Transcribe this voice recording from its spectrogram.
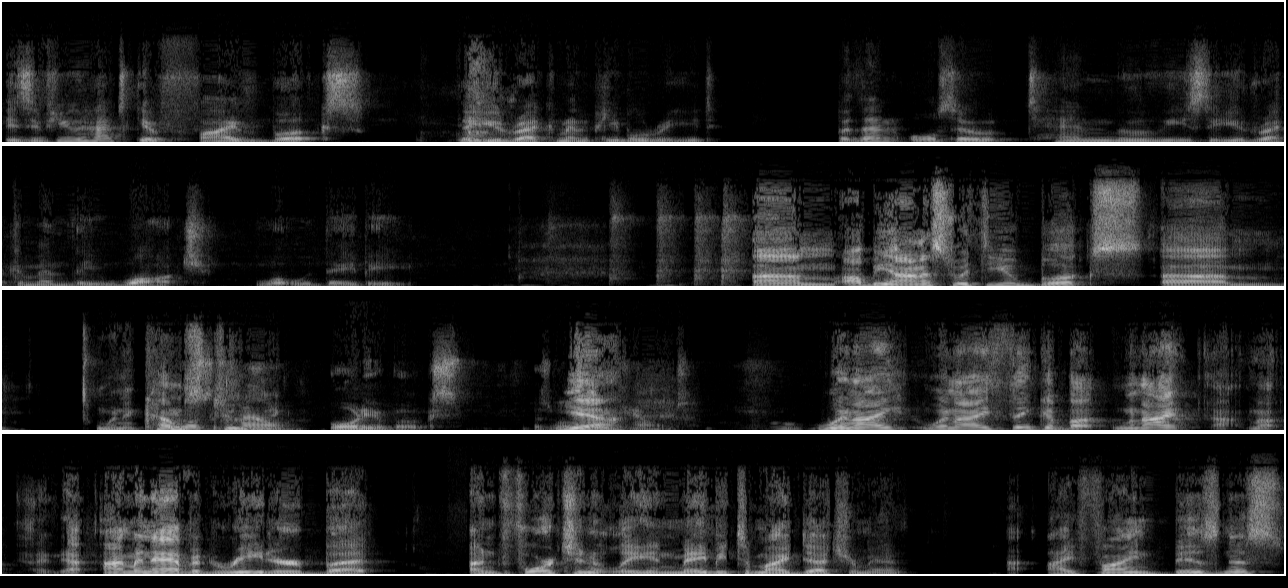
is if you had to give five books that you'd recommend people read, but then also 10 movies that you'd recommend they watch, what would they be? Um, I'll be honest with you, books, um, when it comes to like, audiobooks as well. Yeah when I when I think about when I I'm an avid reader, but unfortunately, and maybe to my detriment, I find business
